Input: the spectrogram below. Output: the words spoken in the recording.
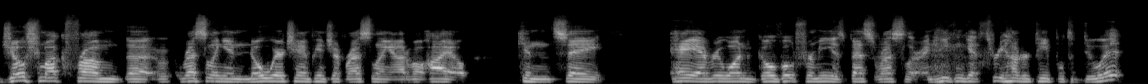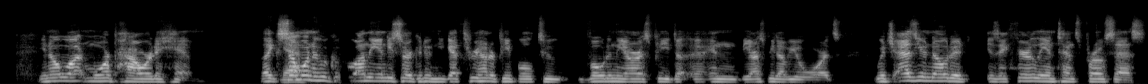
Joe Schmuck from the Wrestling in Nowhere Championship Wrestling out of Ohio can say, hey, everyone, go vote for me as best wrestler, and he can get 300 people to do it, you know what? More power to him. Like yeah. someone who on the indie circuit who can get 300 people to vote in the RSP in the RSPW awards, which, as you noted, is a fairly intense process.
